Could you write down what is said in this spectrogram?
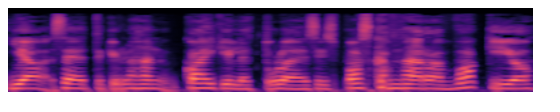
Ja se, että kyllähän kaikille tulee siis paskan määrän vakio,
